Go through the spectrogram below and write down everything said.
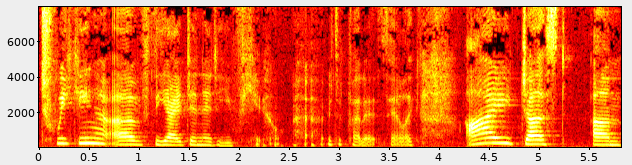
tweaking of the identity view, to put it. Say like, I just um,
